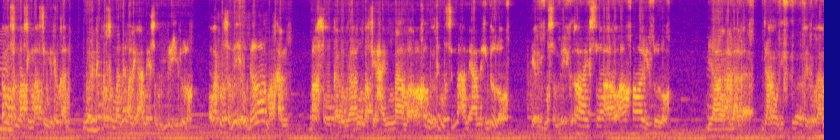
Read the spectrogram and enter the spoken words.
Kan mesen masing-masing gitu kan. Gue itu pesenannya paling aneh sendiri gitu loh. Orang mesennya ya udahlah makan bakso gado-gado nasi hainam atau apa gue itu mesennya aneh-aneh gitu loh. Kayak mesen baked rice lah atau apa gitu loh. Yang agak-agak jarang di gitu kan.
